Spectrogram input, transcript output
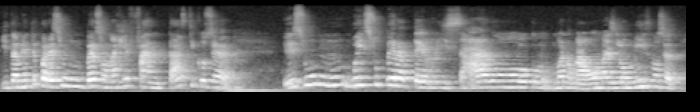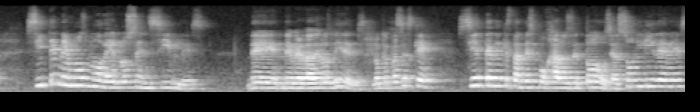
y también te parece un personaje fantástico, o sea, es un güey súper aterrizado, como, bueno, Mahoma es lo mismo, o sea, sí tenemos modelos sensibles de, de verdaderos líderes. Lo que pasa es que sí entienden que están despojados de todo, o sea, son líderes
